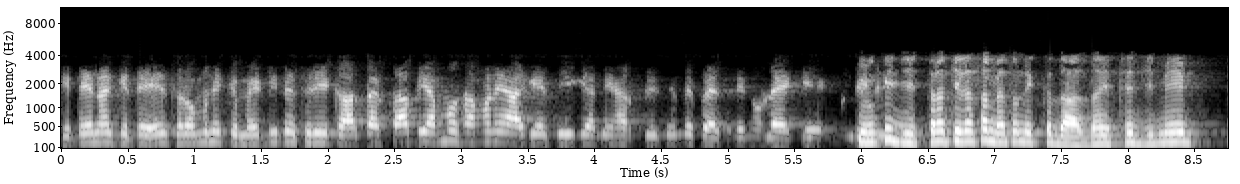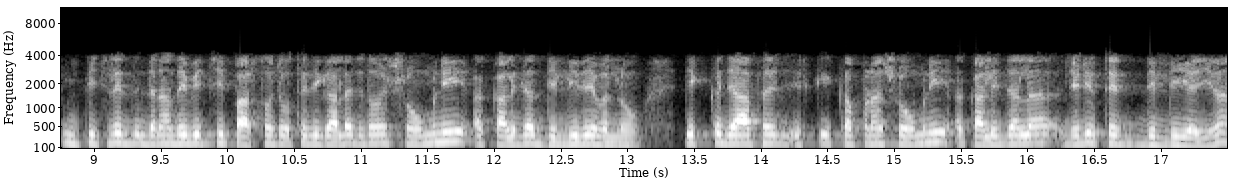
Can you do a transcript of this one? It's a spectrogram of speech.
ਕਿਤੇ ਨਾ ਕਿਤੇ ਸ਼੍ਰੋਮਣੀ ਕਮੇਟੀ ਤੇ ਸ੍ਰੀ ਅਕਾਲ ਤਖਤ ਸਾਹਿਬ ਵੀ ਆਮੋ ਸਾਹਮਣੇ ਆ ਗਏ ਸੀ ਗਿਆਨੀ ਹਰਪ੍ਰੀਤ ਸਿੰਘ ਦੇ ਫੈਸਲੇ ਨੂੰ ਲੈ ਕੇ। ਕਿਉਂਕਿ ਜਿਸ ਤਰ੍ਹਾਂ ਚਿਲਾ ਸਾਹਿਬ, ਮੈਂ ਤੁਹਾਨੂੰ ਇੱਕ ਦੱਸਦਾ, ਇੱਥੇ ਜਿਵੇਂ ਪਿਛਲੇ ਦਿਨਾਂ ਦੇ ਵਿੱਚ ਹੀ ਪਰਸੋਂ ਚੌਥੇ ਦੀ ਗੱਲ ਹੈ, ਜਦੋਂ ਸ਼੍ਰੋਮਣੀ ਅਕਾਲੀ ਦਲ ਦਿੱਲੀ ਦੇ ਵੱਲੋਂ ਇੱਕ ਜਾਂ ਫਿਰ ਇੱਕ ਆਪਣਾ ਸ਼੍ਰੋਮਣੀ ਅਕਾਲੀ ਦਲ ਜਿਹੜੀ ਉੱਥੇ ਦਿੱਲੀ ਹੈ ਜੀ ਨਾ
